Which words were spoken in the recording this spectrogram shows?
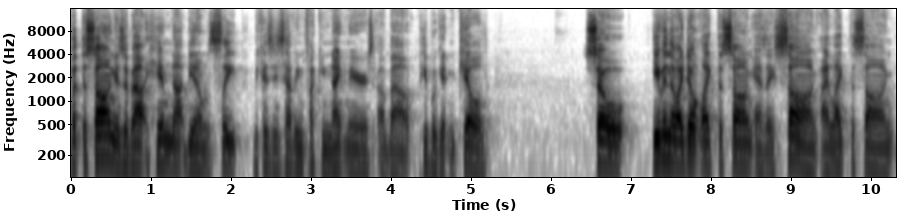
But the song is about him not being able to sleep because he's having fucking nightmares about people getting killed. So even though I don't like the song as a song, I like the song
